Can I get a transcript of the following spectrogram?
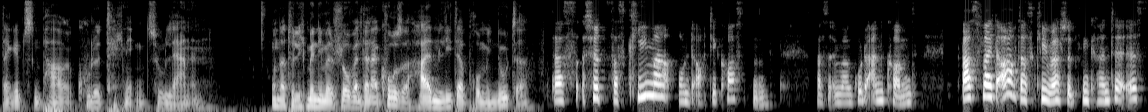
Da gibt es ein paar coole Techniken zu lernen. Und natürlich Minimal Flow während der Narkose, halben Liter pro Minute. Das schützt das Klima und auch die Kosten, was immer gut ankommt. Was vielleicht auch das Klima schützen könnte, ist,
